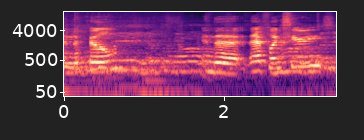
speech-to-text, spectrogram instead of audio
in the film, in the Netflix series,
